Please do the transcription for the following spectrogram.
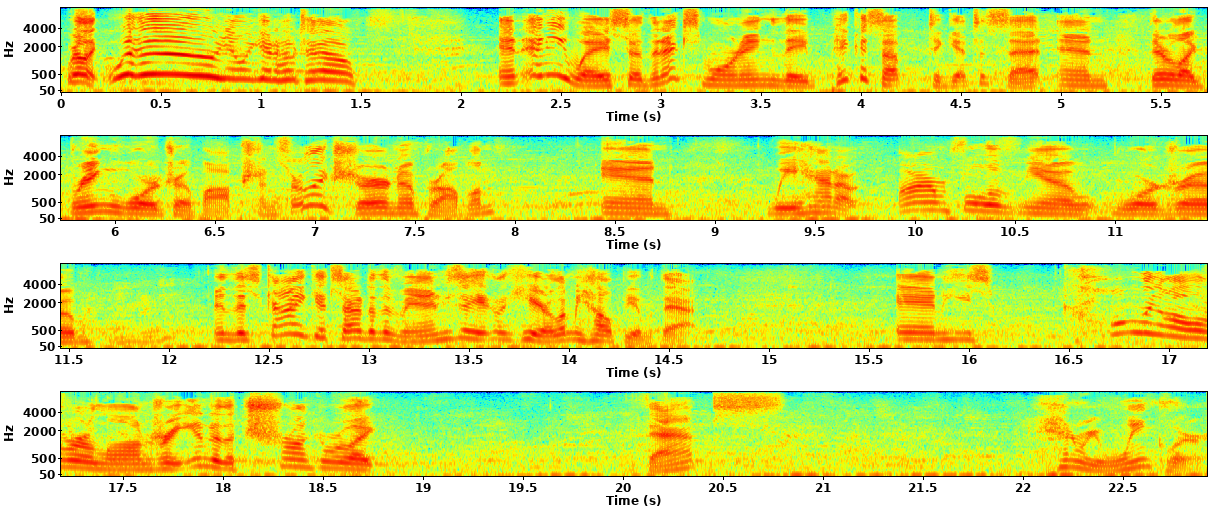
we're like, woohoo, you know, we get a hotel. And anyway, so the next morning they pick us up to get to set, and they're like, bring wardrobe options. We're like, sure, no problem. And we had an armful of, you know, wardrobe. Mm-hmm. And this guy gets out of the van. He's like, here, let me help you with that. And he's hauling all of our laundry into the trunk, and we're like, that's Henry Winkler.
